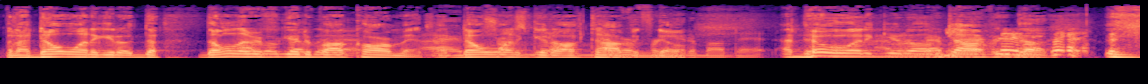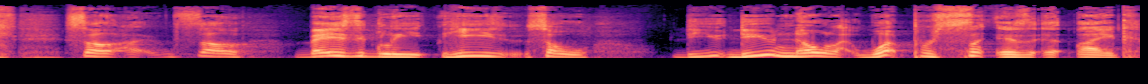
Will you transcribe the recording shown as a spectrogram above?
But I don't want to get. Don't let me forget about that. CarMax. I All don't want to get me, off I'll never topic forget though. about that. I don't want to get off topic though. so so basically, he's so. Do you do you know like what percent is it like?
